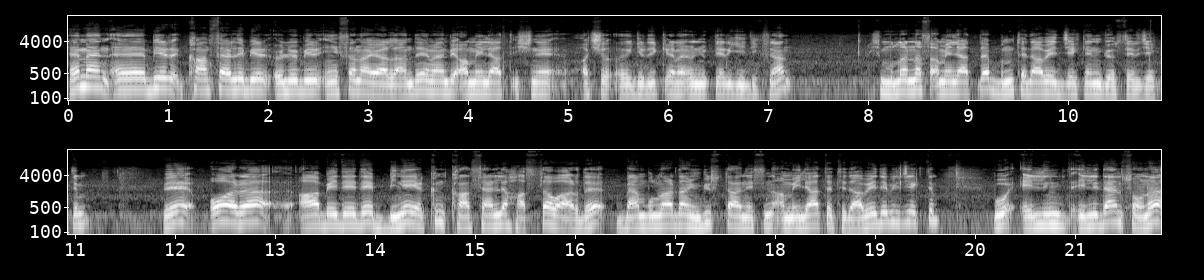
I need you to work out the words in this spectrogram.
Hemen e, bir kanserli bir ölü bir insan ayarlandı. Hemen bir ameliyat işine açı, e, girdik. Hemen önlükleri giydik falan. Şimdi bunlar nasıl ameliyatla bunu tedavi edeceklerini gösterecektim. Ve o ara ABD'de bine yakın kanserli hasta vardı. Ben bunlardan 100 tanesini ameliyatla tedavi edebilecektim. Bu 50 50'den sonra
